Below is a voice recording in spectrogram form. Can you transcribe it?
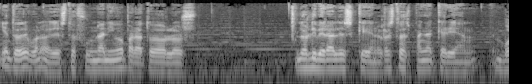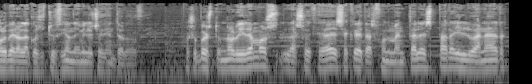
y entonces, bueno, esto fue un ánimo para todos los, los liberales que en el resto de España querían volver a la Constitución de 1812. Por supuesto, no olvidamos las sociedades secretas fundamentales para hilvanar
